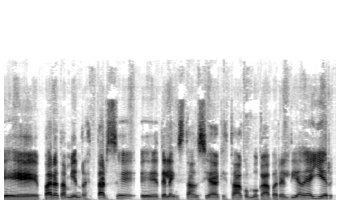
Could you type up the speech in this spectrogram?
eh, para también restarse eh, de la instancia que estaba convocada para el día de ayer,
